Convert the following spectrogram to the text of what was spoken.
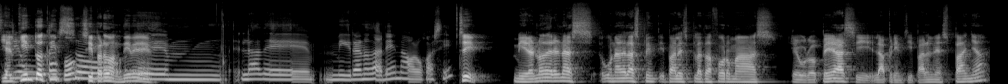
y el quinto tipo, sí, perdón, dime. Em, la de mi grano de arena o algo así. Sí, Mirano de Arena es una de las principales plataformas europeas y la principal en España,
